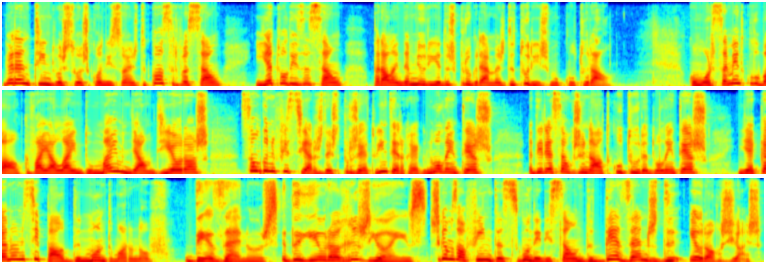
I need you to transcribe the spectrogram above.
garantindo as suas condições de conservação e atualização, para além da melhoria dos programas de turismo cultural. Com um orçamento global que vai além do meio milhão de euros, são beneficiários deste projeto Interreg no Alentejo a Direção Regional de Cultura do Alentejo e a Câmara Municipal de Monte Moro Novo. 10 anos de Euroregiões. Chegamos ao fim da segunda edição de 10 anos de Euroregiões.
